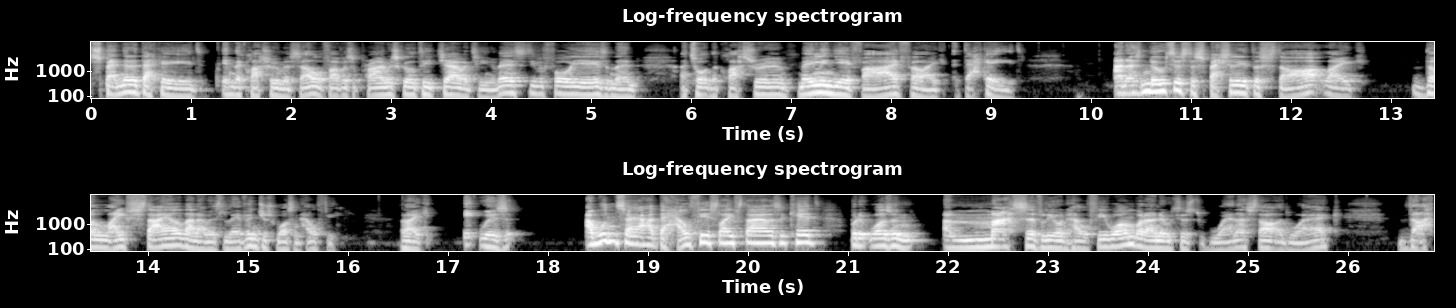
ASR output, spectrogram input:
spending a decade in the classroom myself. I was a primary school teacher, I went to university for four years, and then I taught in the classroom, mainly in year five, for like a decade. And I noticed, especially at the start, like the lifestyle that I was living just wasn't healthy. Like it was, I wouldn't say I had the healthiest lifestyle as a kid, but it wasn't a massively unhealthy one. But I noticed when I started work, that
